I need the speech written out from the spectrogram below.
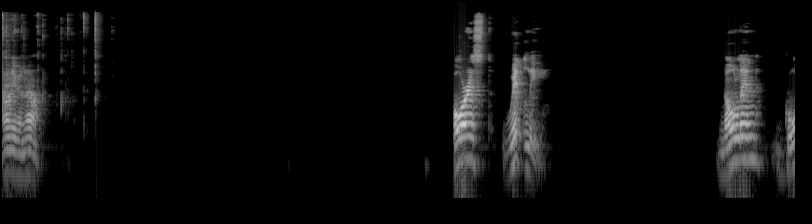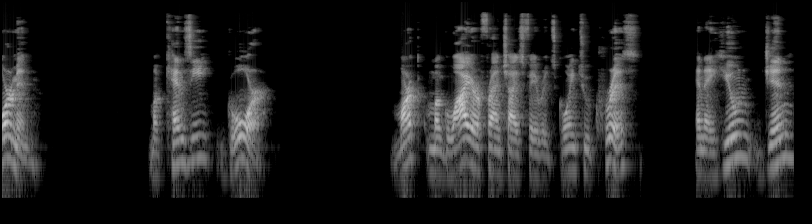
I don't even know. Forrest Whitley. Nolan Gorman. Mackenzie Gore. Mark McGwire franchise favorites going to Chris. And a Hyun Jin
